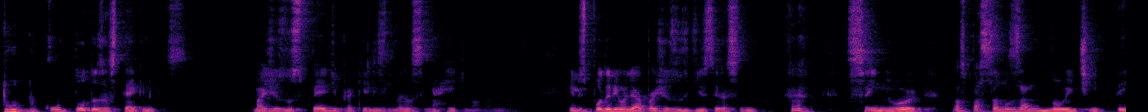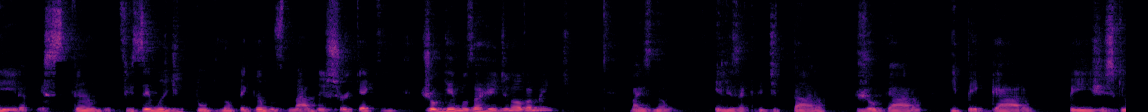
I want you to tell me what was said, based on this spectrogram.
tudo com todas as técnicas, mas Jesus pede para que eles lancem a rede novamente. Eles poderiam olhar para Jesus e dizer assim: Senhor, nós passamos a noite inteira pescando, fizemos de tudo, não pegamos nada, e o Senhor quer que joguemos a rede novamente. Mas não, eles acreditaram, jogaram e pegaram peixes que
